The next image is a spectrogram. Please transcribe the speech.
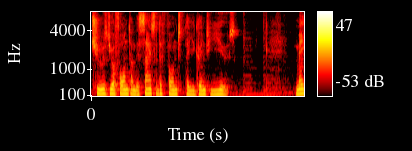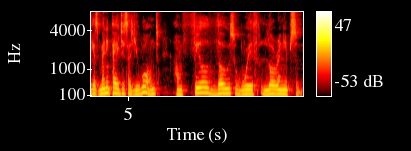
Choose your font and the size of the font that you're going to use. Make as many pages as you want and fill those with lorem ipsum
